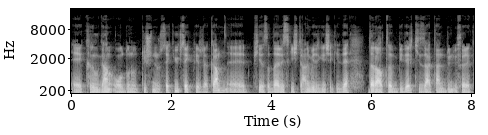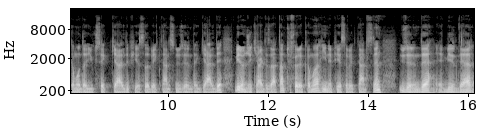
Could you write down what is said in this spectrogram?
e, kırılgan olduğunu düşünürsek yüksek bir rakam e, piyasada risk iştahını belirgin şekilde daraltabilir ki zaten dün üfe rakamı da yüksek geldi. Piyasada beklentisinin üzerinde geldi. Bir önceki ayda zaten tüfe rakamı yine piyasa beklentisinin üzerinde e, bir değer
